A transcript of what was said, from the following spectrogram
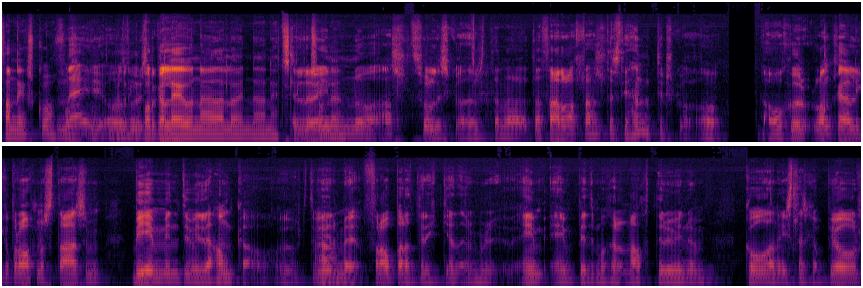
þannig sko, Fólk- Nei, þú getur ekki borga leguna eða laun eða neitt slíkt. Laun og allt svoleið, sko. Þannig að það þarf alltaf að haldast í hendur, sko. Og já, okkur langaði líka bara að opna stað sem við myndum vilja hanga á. Við Já. erum með frábæra ein, einbyttum okkar á náttúruvinum, góðan íslenskan bjór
